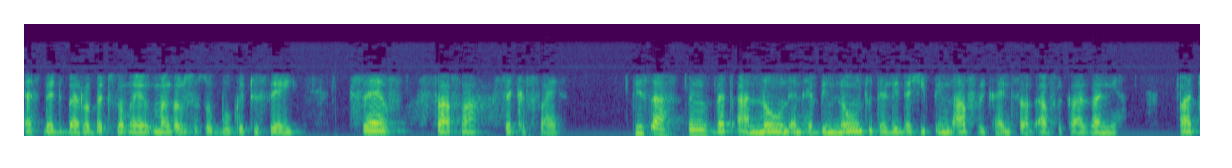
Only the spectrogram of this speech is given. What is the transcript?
as led by Robert Sobukwe, to say, serve, suffer, sacrifice. These are things that are known and have been known to the leadership in Africa, in South Africa, Tanzania. But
